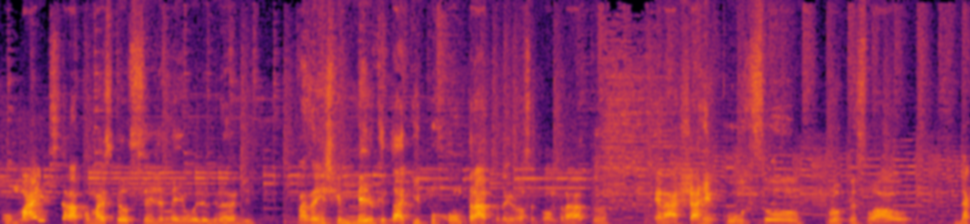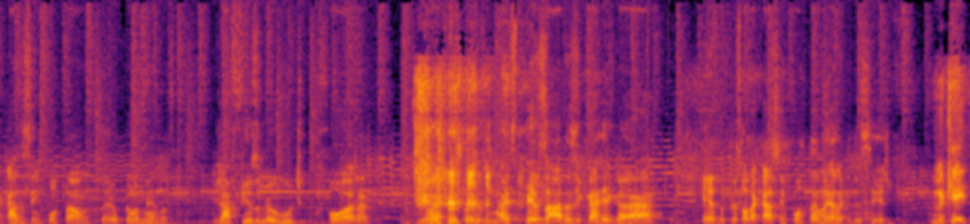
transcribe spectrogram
Por mais, sei lá, por mais que eu seja meio olho grande, mas a gente que meio que tá aqui por contrato, né? O nosso contrato era achar recurso pro pessoal da casa sem portão. Então eu, pelo menos, já fiz o meu loot por fora. E eu acho que as coisas mais pesadas de carregar é do pessoal da casa sem portão, é ela que decide. Ok.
